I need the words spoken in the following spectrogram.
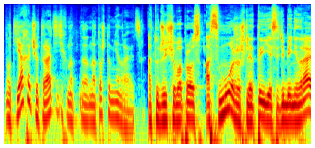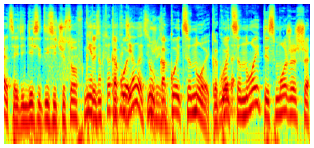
Ну, вот я хочу тратить их на, на то, что мне нравится. А тут же еще вопрос, а сможешь ли ты, если тебе не нравится, эти 10 тысяч часов? Нет, но ну, кто-то какой, это делает Ну, жизнь. какой ценой? Какой вот. ценой ты сможешь э,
